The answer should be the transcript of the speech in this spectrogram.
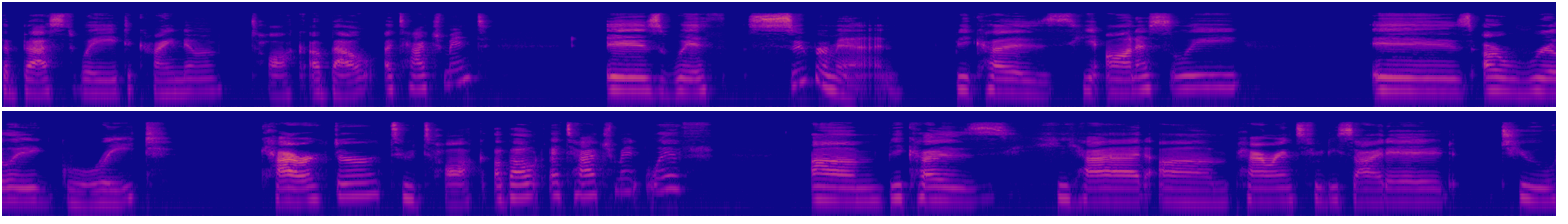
the best way to kind of talk about attachment is with Superman because he honestly is a really great character to talk about attachment with um, because he had um, parents who decided to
